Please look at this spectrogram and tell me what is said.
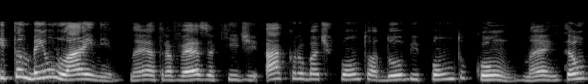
e também online, né, através aqui de acrobat.adobe.com, né? Então,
